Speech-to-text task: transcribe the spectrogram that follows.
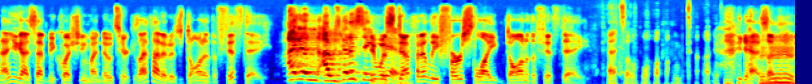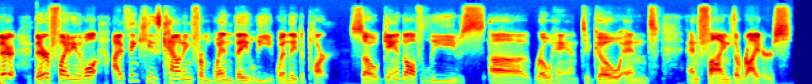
Now you guys have me questioning my notes here because I thought it was dawn of the fifth day. I didn't. I was gonna say It was fifth. definitely first light, dawn of the fifth day. That's a long time. yeah, so they're they're fighting the wall. I think he's counting from when they leave, when they depart. So Gandalf leaves uh, Rohan to go and and find the riders,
